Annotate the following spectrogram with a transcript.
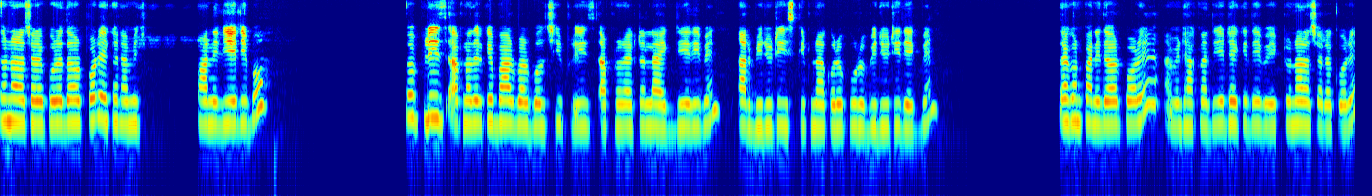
তো নাড়াচাড়া করে দেওয়ার পরে এখানে আমি পানি দিয়ে দিব। তো প্লিজ আপনাদেরকে বারবার বলছি, প্লিজ আপনারা একটা লাইক দিয়ে দিবেন, আর ভিডিওটি স্কিপ না করে পুরো ভিডিওটি দেখবেন। এখন পানি দেওয়ার পরে আমি ঢাকনা দিয়ে ঢেকে দেবে একটু নাড়াচাড়া করে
